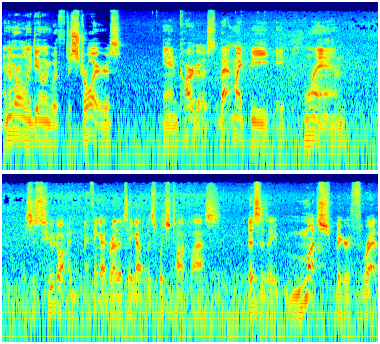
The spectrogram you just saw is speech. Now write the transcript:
And then we're only dealing with destroyers and cargoes. So that might be a plan. It's just who do I... I think I'd rather take out this Wichita class. This is a much bigger threat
